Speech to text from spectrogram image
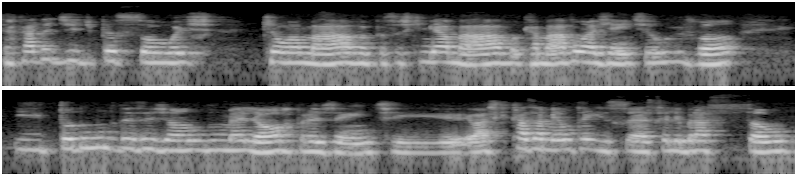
cercada de, de pessoas que eu amava, pessoas que me amavam, que amavam a gente, eu e o Ivan, e todo mundo desejando o melhor pra gente. Eu acho que casamento é isso, é celebração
